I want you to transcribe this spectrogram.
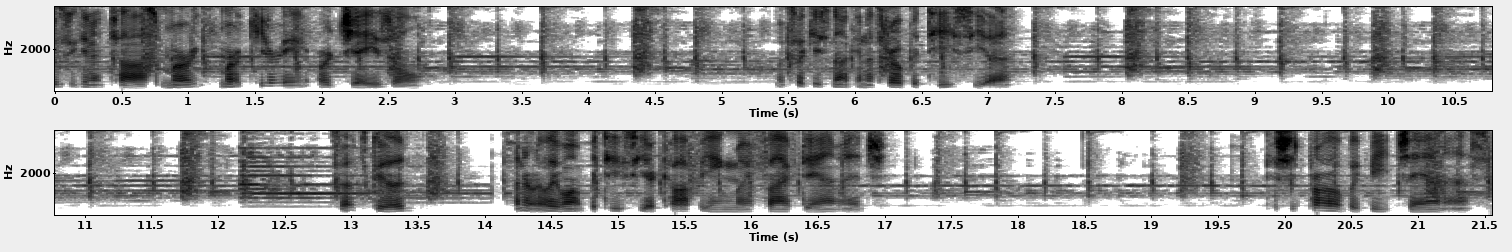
Who's he going to toss? Mer Mercury or Jazel? Looks like he's not going to throw Baticia. So that's good. I don't really want Baticia copying my 5 damage. Because she'd probably beat Janice.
